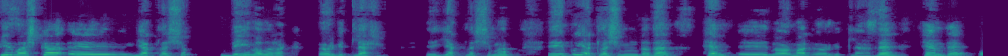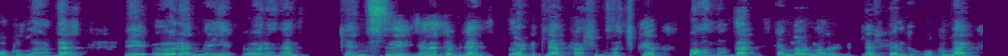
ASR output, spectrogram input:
Bir başka e, yaklaşım beyin olarak örgütler yaklaşımı. E, bu yaklaşımında da hem e, normal örgütlerde hem de okullarda e, öğrenmeyi öğrenen, kendisini yönetebilen örgütler karşımıza çıkıyor. Bu anlamda hem normal örgütler hem de okullar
